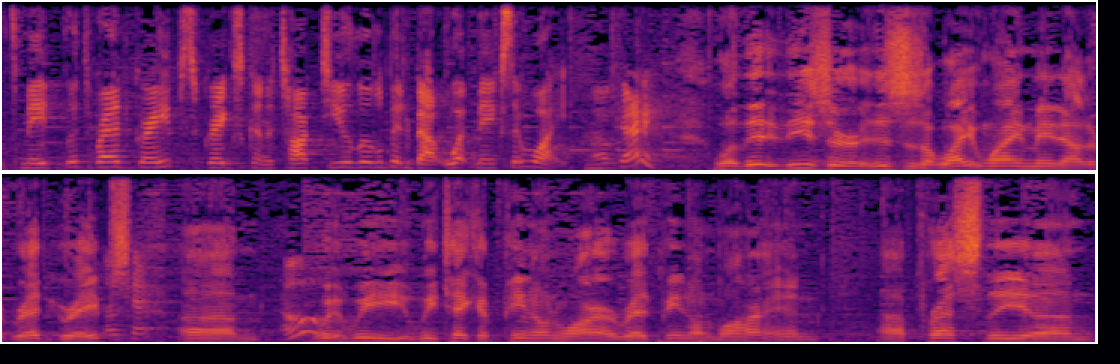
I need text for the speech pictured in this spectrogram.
It's made with red grapes. Greg's going to talk to you a little bit about what makes it white. Okay. Well, th- these are this is a white wine made out of red grapes. Okay. Um, Oh. we, we we take a Pinot Noir, a red Pinot Noir, and uh, press the um,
